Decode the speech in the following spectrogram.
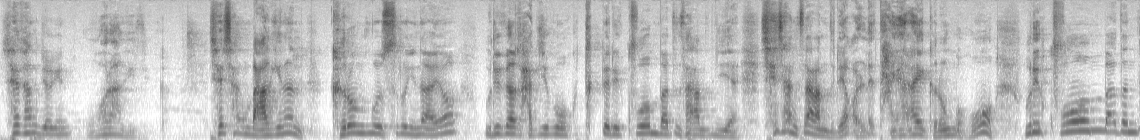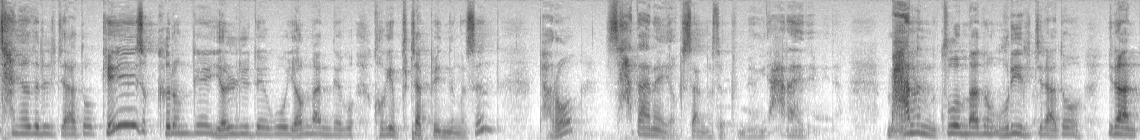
세상적인 오락이니까. 세상 마귀는 그런 것으로 인하여 우리가 가지고 특별히 구원받은 사람들이 세상 사람들이 원래 당연하게 그런 거고 우리 구원받은 자녀들일지라도 계속 그런 게 연루되고 연관되고 거기에 붙잡혀 있는 것은 바로 사단의 역사인 것을 분명히 알아야 됩니다. 많은 구원받은 우리일지라도 이러한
